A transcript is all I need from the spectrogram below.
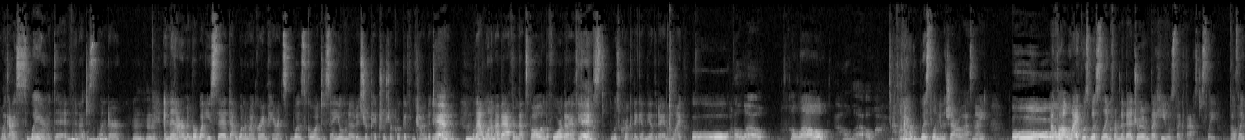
Like I swear I did, and I just wonder. Mm-hmm. And then I remember what you said that one of my grandparents was going to say, "You'll notice your pictures are crooked from time to time." Yeah. Well, that one in my bathroom that's fallen before that I have Yeah. fixed was crooked again the other day, and I'm like, Oh, hello. "Hello." Hello. I thought I heard whistling in the shower last night. Oh. I thought Mike was whistling from the bedroom, but he was like fast asleep. I was like,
